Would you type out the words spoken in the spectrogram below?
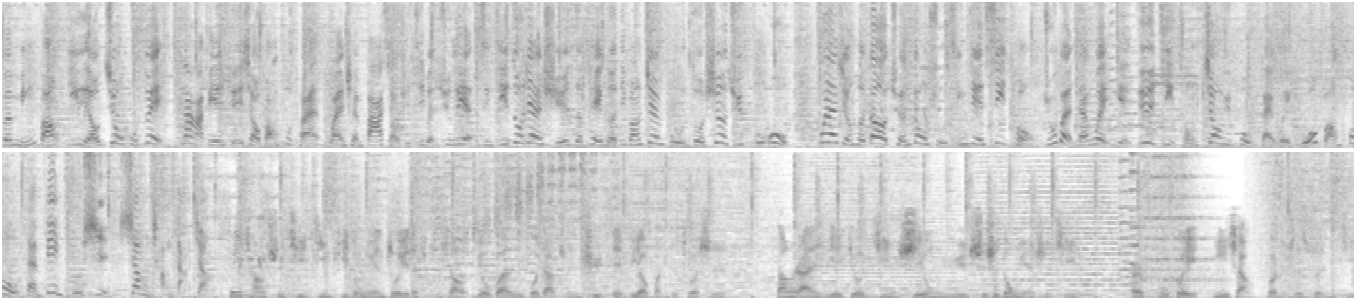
分民防、医疗、救护队、那边学校防护团，完成八小时基本训练。紧急作战时，则配合地方政府做社区服务。未来整合到全动署新建系统，主管单位也预计从教育部改为国防部，但并不是上场打仗。非常时期紧急动员作业的成效有。关国家存续的必要管制措施，当然也就仅适用于实施动员时期，而不会影响或者是损及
